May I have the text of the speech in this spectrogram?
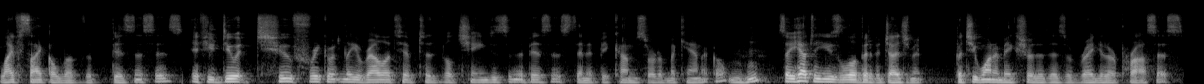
life cycle of the businesses. If you do it too frequently relative to real changes in the business, then it becomes sort of mechanical. Mm-hmm. So you have to use a little bit of a judgment, but you want to make sure that there's a regular process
